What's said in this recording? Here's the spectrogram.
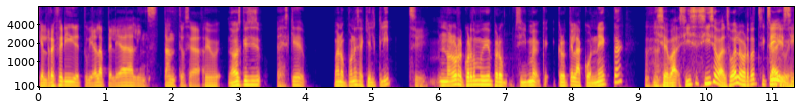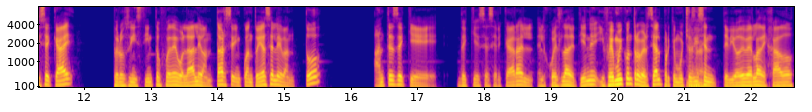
que el referee detuviera la pelea al instante, o sea, Sí. No, es que sí, es que, bueno, pones aquí el clip. Sí. No lo recuerdo muy bien, pero sí me, creo que la conecta ajá. y se va, sí, sí, se va al suelo, ¿verdad? Sí, Sí, cae, sí se cae, pero su instinto fue de volar a levantarse. En cuanto ella se levantó, antes de que, de que se acercara, el, el juez la detiene. Y fue muy controversial porque muchos Ajá. dicen debió de haberla dejado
